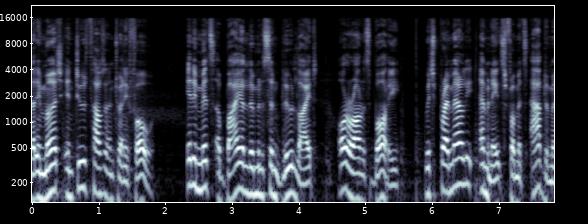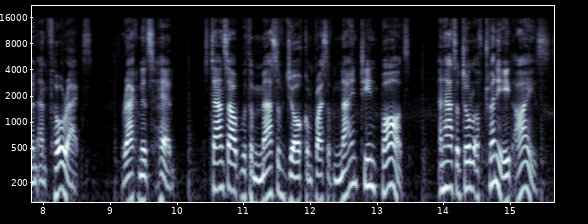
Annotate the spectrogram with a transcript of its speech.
that emerged in 2024. It emits a bioluminescent blue light all around its body, which primarily emanates from its abdomen and thorax. Rachnid's head stands out with a massive jaw comprised of 19 parts and has a total of 28 eyes.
